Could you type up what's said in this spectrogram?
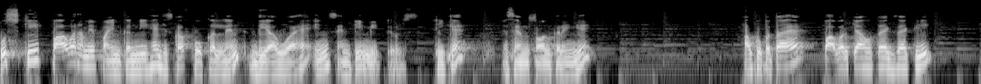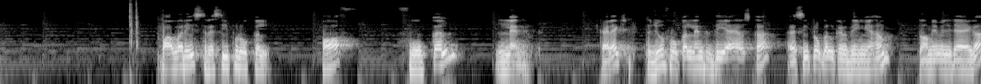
उसकी पावर हमें फाइंड करनी है, जिसका फोकल लेंथ दिया हुआ है इन सेंटीमीटर्स ठीक है? इसे हम सॉल्व करेंगे। आपको पता है पावर क्या होता है exactly power is reciprocal of focal length correct तो जो फोकल लेंथ दिया है उसका रेसिप्रोकल कर देंगे हम। तो हमें मिल जाएगा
